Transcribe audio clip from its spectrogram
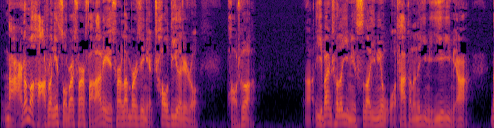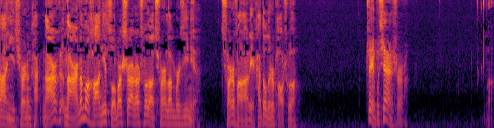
哪儿那么好？说你左边全是法拉利，全是兰博基尼，超低的这种跑车啊！一般车都一米四到一米五，他可能就一米一、一米二。那你确实能看哪儿哪儿那么好？你左边十二条车道全是兰博基尼，全是法拉利，还都得是跑车，这也不现实啊。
